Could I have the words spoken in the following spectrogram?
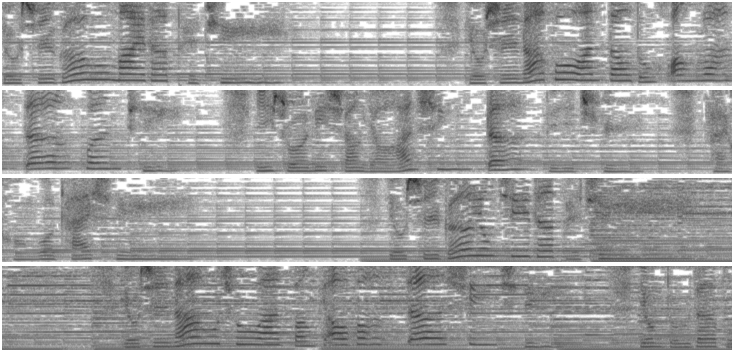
又是个雾霾的北京。又是那不安、躁动、慌乱的问题。你说你想要安心的离去，才哄我开心。又是个拥挤的北京，又是那无处安放、漂泊的心情，拥堵的不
